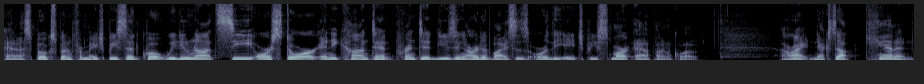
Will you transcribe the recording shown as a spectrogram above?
And a spokesman from HP said, quote, We do not see or store any content printed using our devices or the HP Smart app, unquote. All right, next up, Canon.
